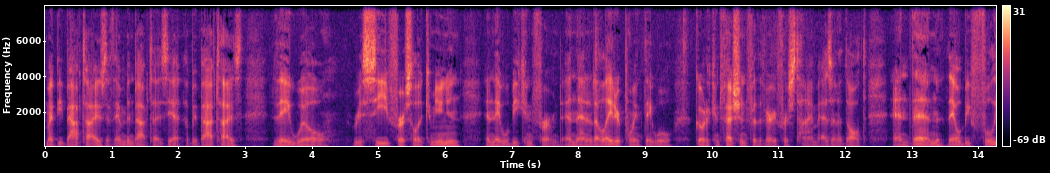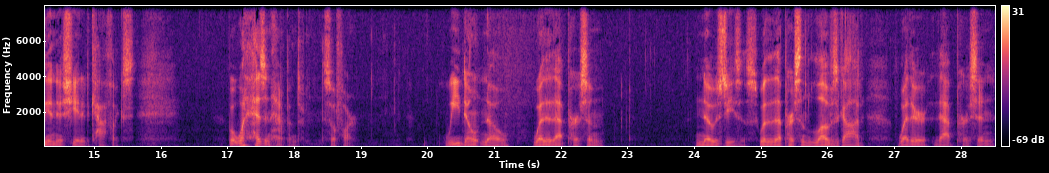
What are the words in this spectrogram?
might be baptized. If they haven't been baptized yet, they'll be baptized. They will receive First Holy Communion and they will be confirmed. And then at a later point, they will go to confession for the very first time as an adult. And then they'll be fully initiated Catholics. But what hasn't happened so far? We don't know whether that person knows Jesus, whether that person loves God, whether that person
